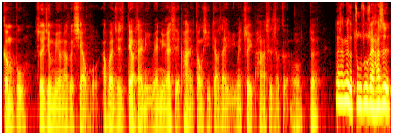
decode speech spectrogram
根部，所以就没有那个效果。要不然就是掉在里面，女孩子也怕你东西掉在里面，最怕是这个。哦，对。那像那个猪猪所以它是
